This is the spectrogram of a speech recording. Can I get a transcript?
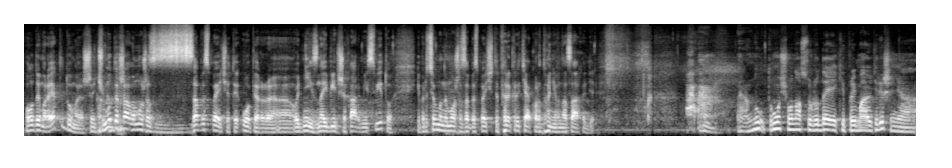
Володимире, як ти думаєш, чому держава може забезпечити опір е, одній з найбільших армій світу і при цьому не може забезпечити перекриття кордонів на заході? Е, Ну, тому що у нас у людей, які приймають рішення,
